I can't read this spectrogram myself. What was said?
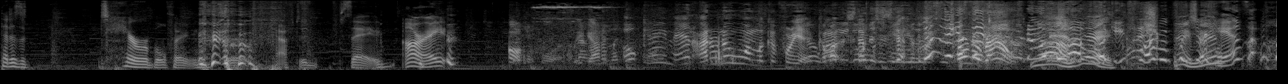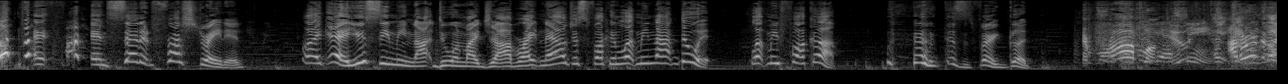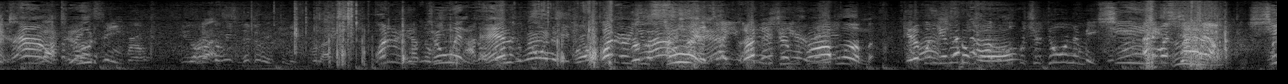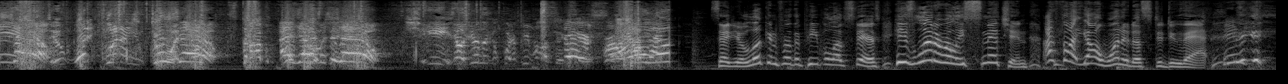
That is a terrible thing to have to say. All right. Oh, we got him. Okay, man. I don't know who I'm looking for yet. Come on, step, step. This Turn nigga around. "I don't know who I'm looking for, but put Hey, your man. hands up. What the And, and said it frustrated. Like, hey, you see me not doing my job right now, just fucking let me not do it. Let me fuck up. this is very good. Your problem, dude. I turned around, dude. Scene, bro. You don't have no reason to do this to me. Relax. What are you doing, man? What are you doing? What is your problem? Get up against the wall. Look what you're doing to me. Jeez. Hey, Michelle! Jeez, Michelle! dude. What, what are you doing? Michelle! Stop Hey, yo. Michelle! Jeez. Yo, you're looking for the people upstairs, bro. I don't know. Said you're looking for the people upstairs. He's literally snitching. I thought y'all wanted us to do that.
